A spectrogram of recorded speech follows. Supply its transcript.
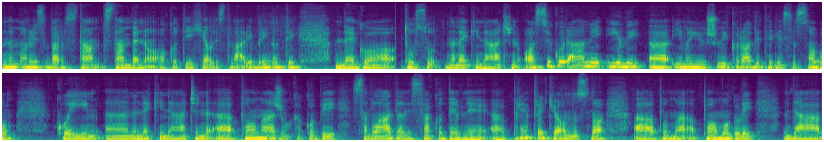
ne moraju se bar stam, stambeno oko tih jeli stvari brinuti nego tu su na neki način osigurani ili a, imaju još uvijek roditelje sa sobom koji im a, na neki način a, pomažu kako bi savladali svakodnevne prepreke odnosno pomogli da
